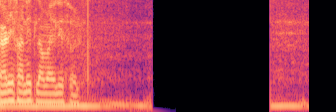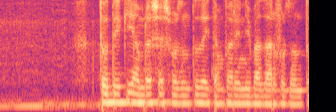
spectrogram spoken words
গাড়ি পানিত লামাইলি চল তো দেখি আমরা শেষ পর্যন্ত যাইতাম পারিনি বাজার পর্যন্ত।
